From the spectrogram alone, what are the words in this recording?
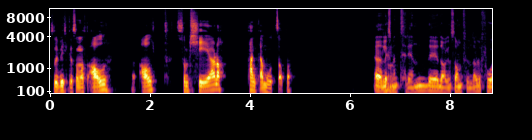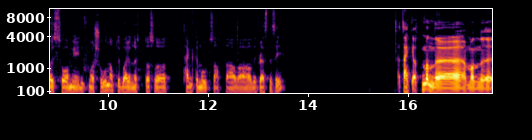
Så det virker som at all, alt som skjer, da, tenker jeg motsatt, av. Er det liksom en trend i dagens samfunn der du får så mye informasjon at du bare er nødt til å tenke det motsatte av hva de fleste sier? Jeg tenker at man, øh, man øh,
